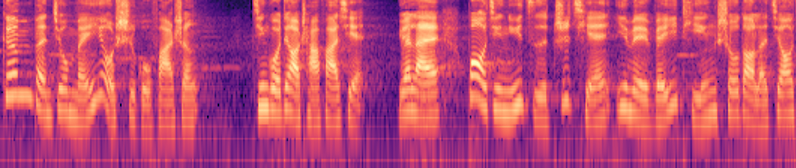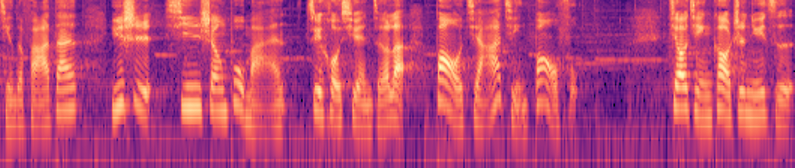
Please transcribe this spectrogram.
根本就没有事故发生。经过调查发现，原来报警女子之前因为违停收到了交警的罚单，于是心生不满，最后选择了报假警报复。交警告知女子，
